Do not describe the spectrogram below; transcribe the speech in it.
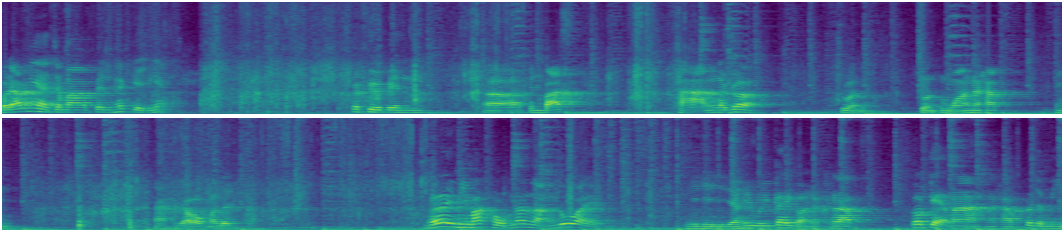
บรักเนี่ยจะมาเป็นแพ็กเกจอย่างเงี้ย ก็คือเป็นอ่าเป็นบัสฐานแล้วก็ส่วนส่วนหัวนะครับนี่อะเดี๋ยวอาออกมาเลย เฮ้ย มีมัดผมด้านหลังด้วย นี่ดีเดี๋ยวให้ดูใกล้ก่อนนะครับ ก็แกะมานะครับ ก็จะมี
